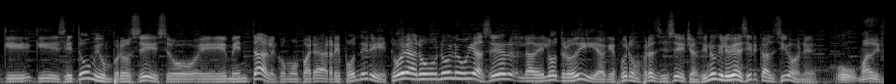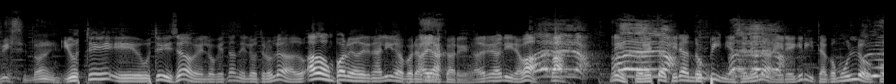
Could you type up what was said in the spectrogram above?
que, se tome un proceso eh, mental como para responder esto. Ahora no, no le voy a hacer la del otro día, que fueron frases hechas, sino que le voy a decir canciones. Uh, más difícil, Tony. Y usted, eh, ustedes saben lo que están del otro lado. Haga un par de adrenalina para que descargue. Adrenalina, va, va. Néstor está tirando piñas en el aire, grita como un loco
